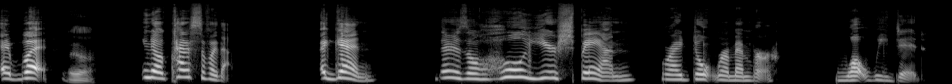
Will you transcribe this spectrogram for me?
And, but Yeah. you know, kind of stuff like that. Again, there is a whole year span where I don't remember what we did.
